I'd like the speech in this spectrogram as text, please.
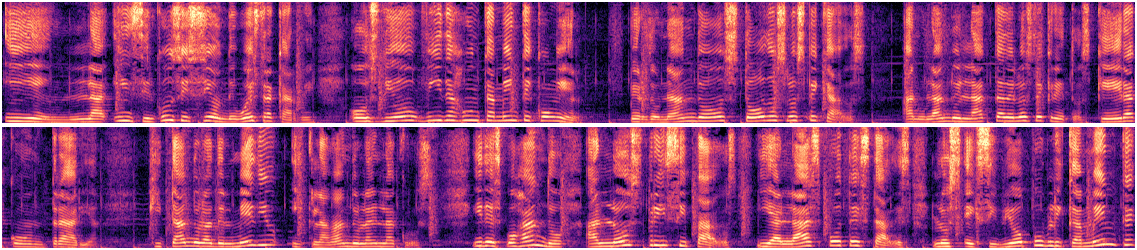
y en la incircuncisión de vuestra carne, os dio vida juntamente con él, perdonándoos todos los pecados, anulando el acta de los decretos que era contraria quitándola del medio y clavándola en la cruz, y despojando a los principados y a las potestades, los exhibió públicamente,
